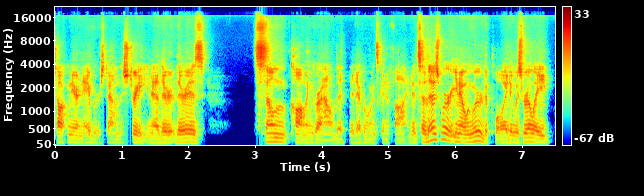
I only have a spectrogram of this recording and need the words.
talking to your neighbors down the street, you know, there there is some common ground that, that everyone's going to find. And so those were, you know, when we were deployed, it was really,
